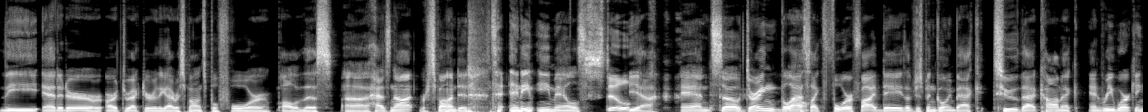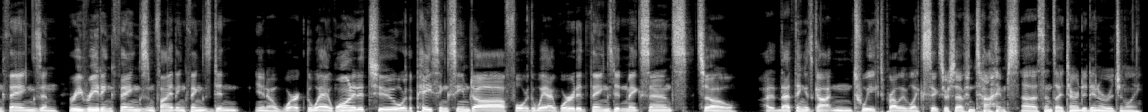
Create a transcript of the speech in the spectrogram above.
the editor or art director or the guy responsible for all of this, uh, has not responded to any emails. Still? Yeah. And so during the last like four or five days, I've just been going back to that comic and reworking things and rereading things and finding things didn't, you know, work the way I wanted it to, or the pacing seemed off, or the way I worded things didn't make sense. So uh, that thing has gotten tweaked probably like six or seven times uh, since I turned it in originally.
